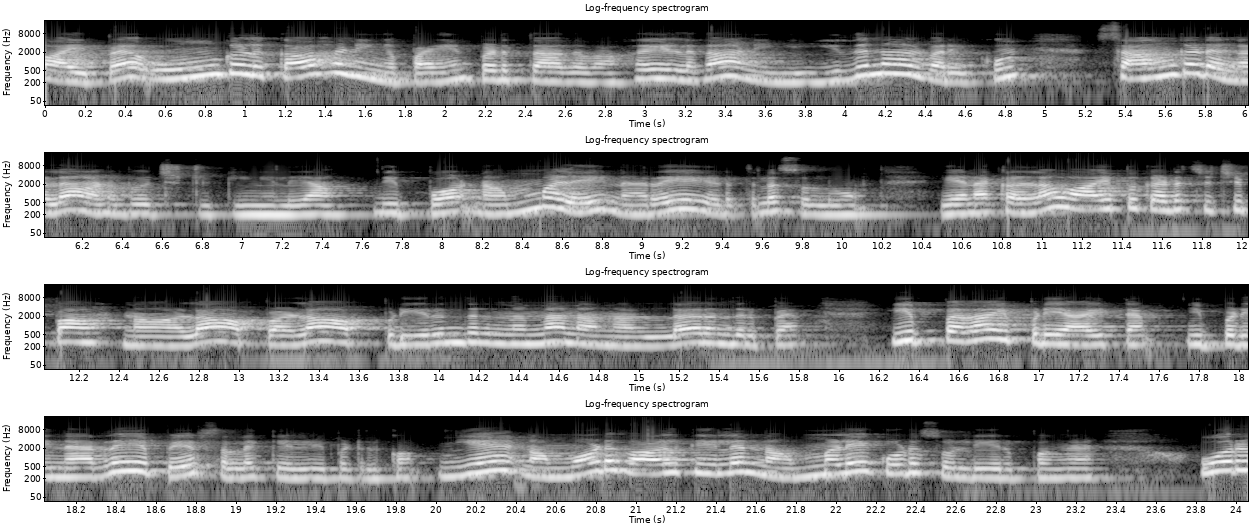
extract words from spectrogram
வாய்ப்பை உங்களுக்காக நீங்கள் பயன்படுத்தாத வகையில் தான் நீங்கள் இது நாள் வரைக்கும் சங்கடங்களை அனுபவிச்சுட்ருக்கீங்க இல்லையா? இப்போ நம்மளே நிறைய இடத்துல சொல்லுவோம் எனக்கெல்லாம் வாய்ப்பு கிடச்சிச்சிப்பா. நான்லாம் அப்போல்லாம் அப்படி இருந்திருந்தேன்னா நான் நல்லா இருந்திருப்பேன். இப்போ தான் இப்படி ஆயிட்டேன். இப்படி நிறைய பேர் சொல்ல கேள்விப்பட்டிருக்கோம். ஏன்? நம்மோட வாழ்க்கையில் நம்மளே கூட சொல்லியிருப்போங்க. ஒரு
